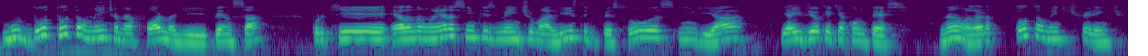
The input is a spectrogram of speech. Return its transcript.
mudou totalmente a minha forma de pensar, porque ela não era simplesmente uma lista de pessoas, enviar e aí ver o que, que acontece. Não, ela era totalmente diferente.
